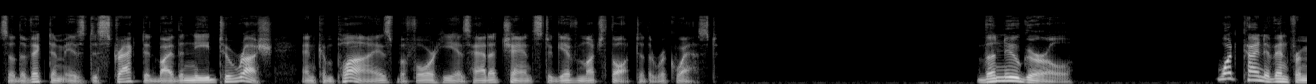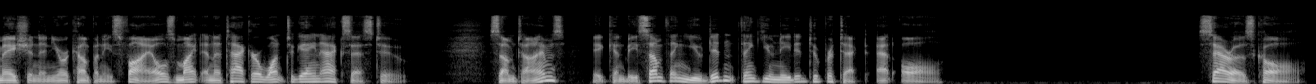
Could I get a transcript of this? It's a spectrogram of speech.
so the victim is distracted by the need to rush and complies before he has had a chance to give much thought to the request. The New Girl. What kind of information in your company's files might an attacker want to gain access to? Sometimes it can be something you didn't think you needed to protect at all. Sarah's Call.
